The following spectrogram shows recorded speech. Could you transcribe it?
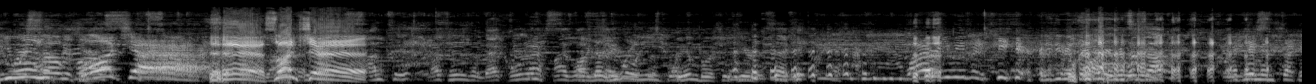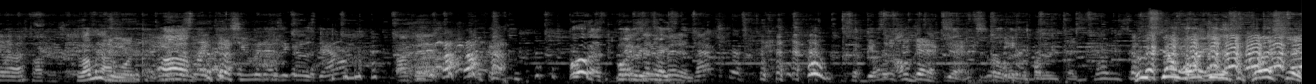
you win this Sunshine! I'm t- my team's in that corner. Might as well oh, say you're going to need them bushes here in a second. Why are you even here? Did you get the picture? I came in second. I was talking to I'm going to do um, one. You just like to chew it as it goes down? I bet. Oh, that's There's buttery a bit of texture. Mr. Dex. Yeah, it's a little bit of buttery taste. Who's still working is the question.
